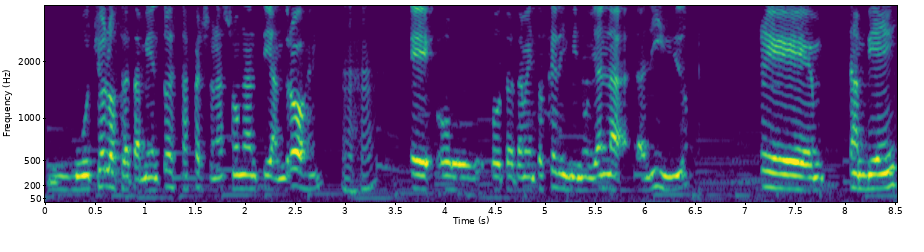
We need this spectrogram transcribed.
muchos de los tratamientos de estas personas son antiandrógenos eh, o, o tratamientos que disminuyan la, la libido. Eh, también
